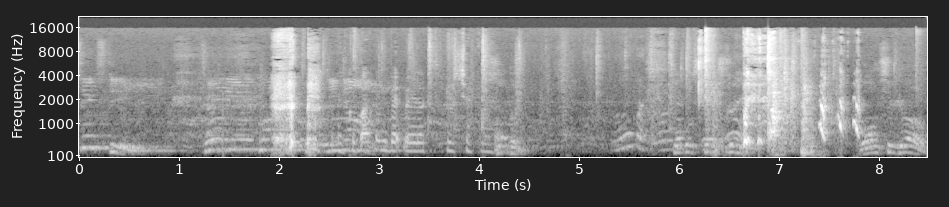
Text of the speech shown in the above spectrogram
60. Tony Go back on a bit, Ray. Let's check it. Seven. Treble 16. One to go.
